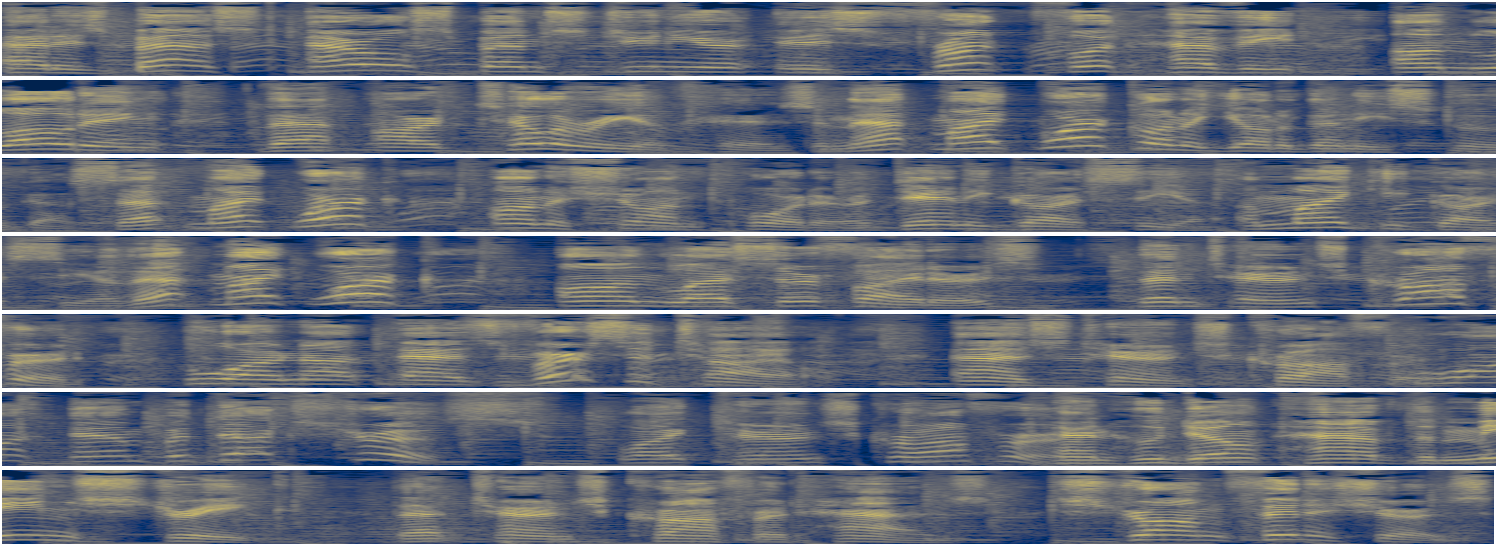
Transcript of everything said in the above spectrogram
At his best, Errol Spence Jr. is front foot heavy, unloading that artillery of his. And that might work on a Yordenis Ugas. That might work on a Shawn Porter, a Danny Garcia, a Mikey Garcia. That might work on lesser fighters than Terence Crawford, who are not as versatile as Terence Crawford. Who aren't ambidextrous like Terence Crawford. And who don't have the mean streak that Terence Crawford has. Strong finishers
